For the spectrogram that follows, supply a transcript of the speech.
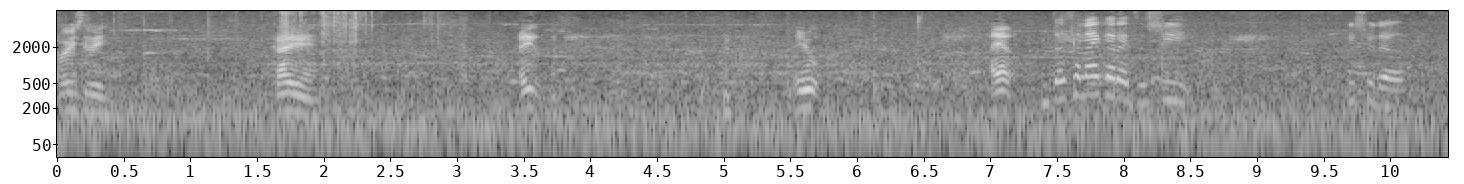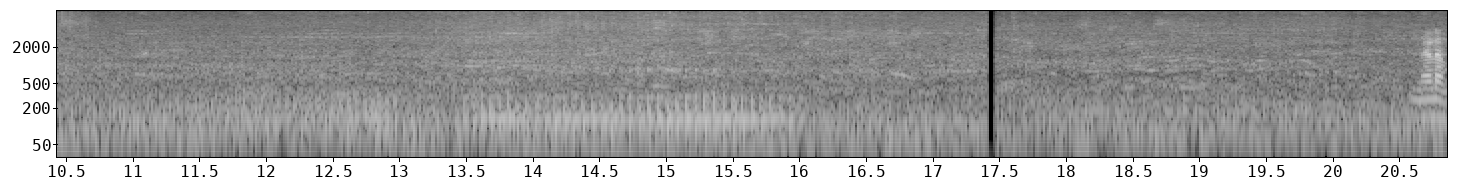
होय श्री काय आहे? तसं नाही करायचं शी. पिशू द्या मॅडम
